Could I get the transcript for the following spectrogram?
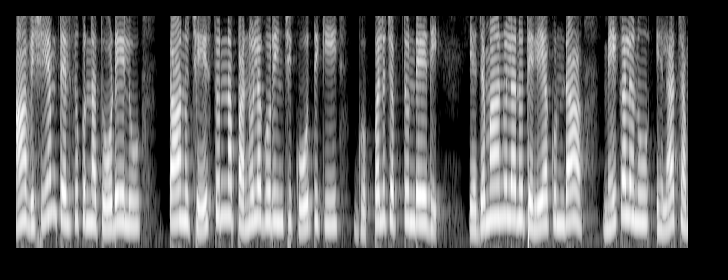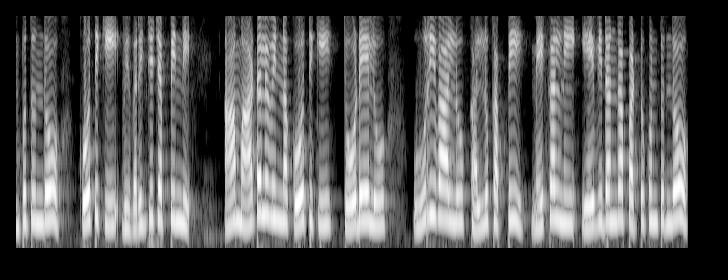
ఆ విషయం తెలుసుకున్న తోడేలు తాను చేస్తున్న పనుల గురించి కోతికి గొప్పలు చెప్తుండేది. యజమానులను తెలియకుండా మేకలను ఎలా చంపుతుందో కోతికి వివరించి చెప్పింది. ఆ మాటలు విన్న కోతికి తోడేలు ఊరి వాళ్ళు కళ్ళు కప్పి మేకల్ని ఏ విధంగా పట్టుకుంటుందో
